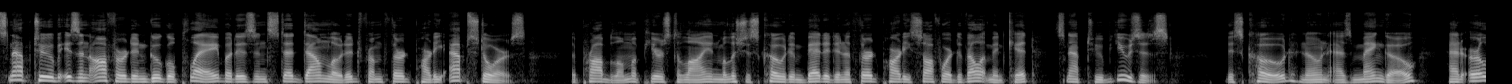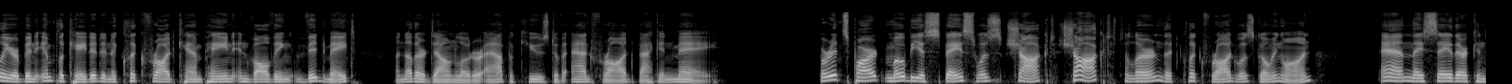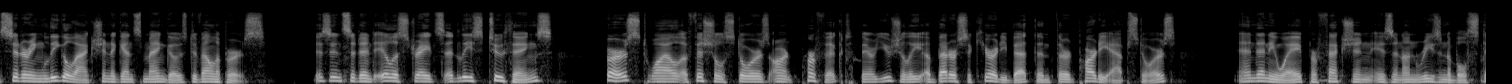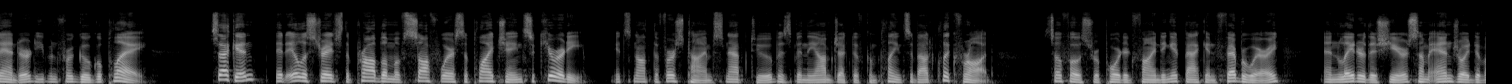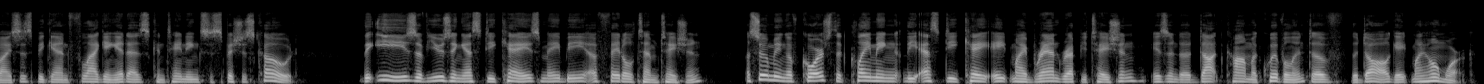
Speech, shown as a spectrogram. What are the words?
SnapTube isn't offered in Google Play but is instead downloaded from third party app stores. The problem appears to lie in malicious code embedded in a third party software development kit SnapTube uses. This code, known as Mango, had earlier been implicated in a click fraud campaign involving VidMate, another downloader app accused of ad fraud back in May. For its part, Mobiuspace was shocked, shocked to learn that click fraud was going on and they say they're considering legal action against Mango's developers. This incident illustrates at least two things. First, while official stores aren't perfect, they're usually a better security bet than third party app stores. And anyway, perfection is an unreasonable standard even for Google Play. Second, it illustrates the problem of software supply chain security. It's not the first time SnapTube has been the object of complaints about click fraud. Sophos reported finding it back in February and later this year some Android devices began flagging it as containing suspicious code. The ease of using SDKs may be a fatal temptation, assuming, of course, that claiming the SDK ate my brand reputation isn't a dot com equivalent of the dog ate my homework.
